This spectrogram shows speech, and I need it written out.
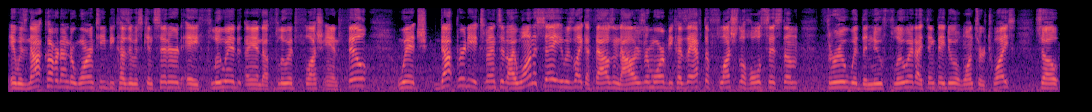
it was not covered under warranty because it was considered a fluid and a fluid flush and fill which got pretty expensive. I want to say it was like a thousand dollars or more because they have to flush the whole system through with the new fluid. I think they do it once or twice. So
